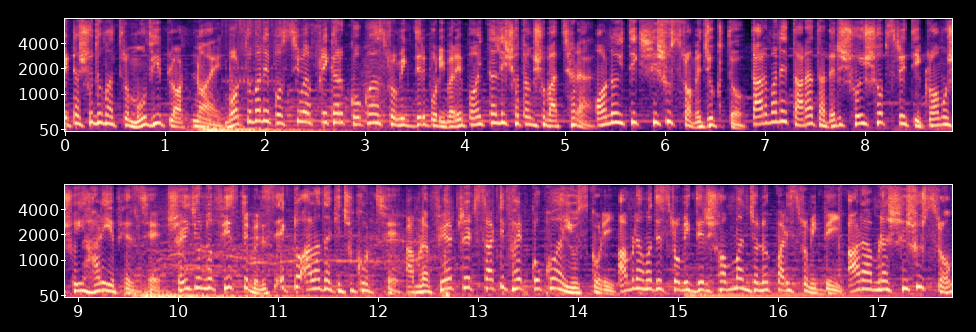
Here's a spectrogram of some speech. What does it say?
এটা শুধুমাত্র মুভি প্লট নয়। বর্তমানে পশ্চিম আফ্রিকার কোকোয়া শ্রমিকদের পরিবারে পঁয়তাল্লিশ শতাংশ বাচ্চারা অনৈতিক শিশু শ্রমে যুক্ত। তার মানে তারা তাদের শৈশব স্মৃতি ক্রমশই হারিয়ে ফেলছে। সেই জন্য ফেস্টিভ্যালস একটু আলাদা কিছু করছে। আমরা fair trade certified cocoa use করি। আমরা আমাদের শ্রমিকদের সম্মানজনক পারিশ্রমিক দিই। আর আমরা শিশু শ্রম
